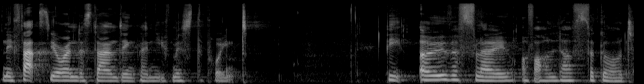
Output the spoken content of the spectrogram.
And if that's your understanding, then you've missed the point. The overflow of our love for God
